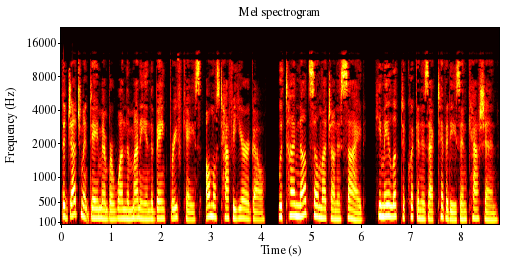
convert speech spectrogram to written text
The Judgment Day member won the Money in the Bank briefcase almost half a year ago. With time not so much on his side, he may look to quicken his activities and cash in.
